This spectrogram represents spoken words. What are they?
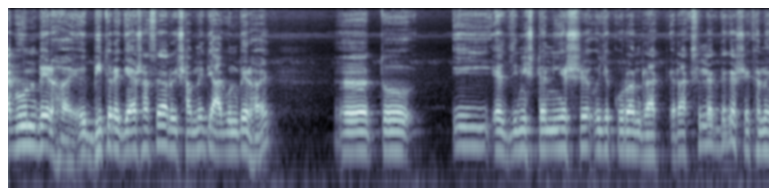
আগুন বের হয়, ওই ভিতরে গ্যাস আছে আর ওই সামনে দিয়ে আগুন বের হয়। তো এই জিনিসটা নিয়ে এসে ওই যে কোরআন রাখ, রাখছিল এক জায়গায়, সেখানে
